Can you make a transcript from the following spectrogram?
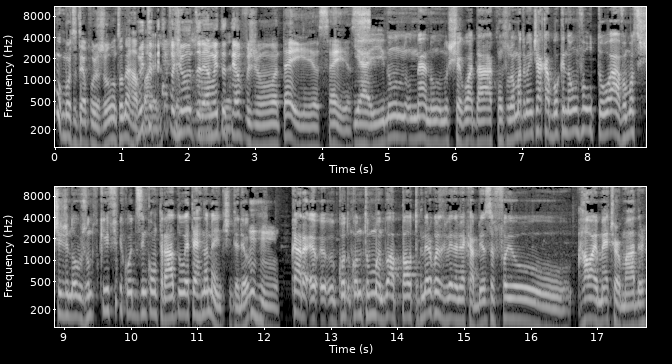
Tem muito tempo junto, né, rapaz? Muito tempo junto, né? Muito é. tempo junto. É isso, é isso. E aí não, não, né, não, não chegou a dar confusão, mas também já acabou que não voltou. Ah, vamos assistir de novo junto, porque ficou desencontrado eternamente, entendeu? Uhum. Cara, eu, eu- quando, quando tu mandou a pauta, a primeira coisa que veio na minha cabeça foi o How I Met Your Mother.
